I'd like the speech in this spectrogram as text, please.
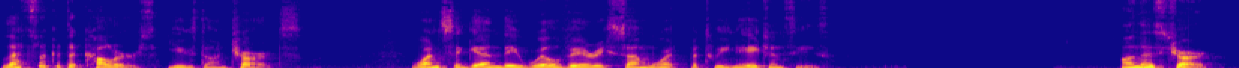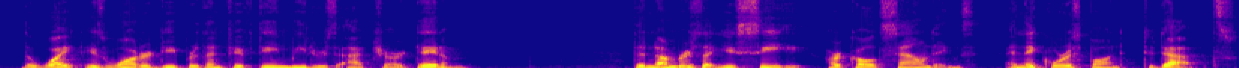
let's look at the colors used on charts. Once again, they will vary somewhat between agencies. On this chart, the white is water deeper than 15 meters at chart datum. The numbers that you see are called soundings, and they correspond to depths.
